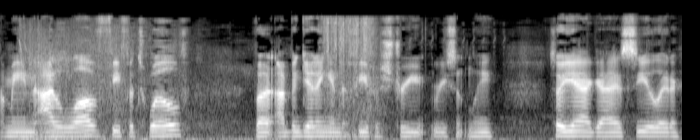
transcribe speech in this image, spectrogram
I mean, I love FIFA 12, but I've been getting into FIFA Street recently. So yeah, guys, see you later.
